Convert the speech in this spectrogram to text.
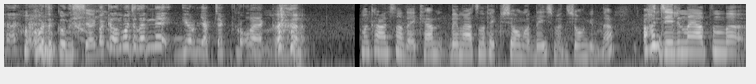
Orada konuşacak. Bakalım hocaları ne yorum yapacak bu olay hakkında. Ama karantinadayken benim hayatımda pek bir şey olmadı. Değişmedi şu 10 günde. Ama Ceylin'in hayatında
